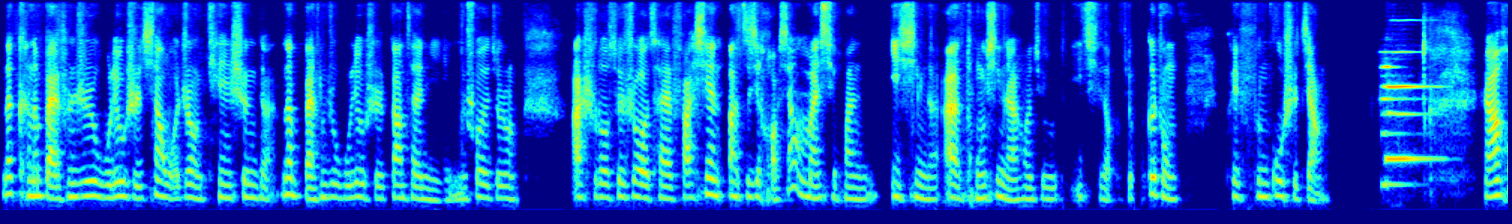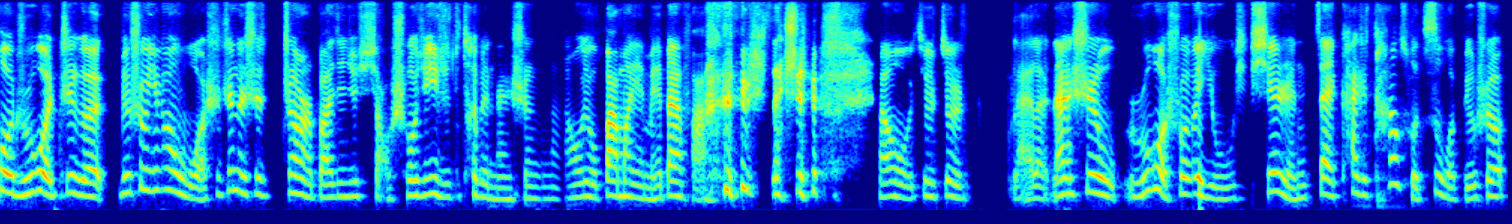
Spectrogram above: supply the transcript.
那可能百分之五六十像我这种天生的，那百分之五六十刚才你们说的这种二十多岁之后才发现啊自己好像蛮喜欢异性的，啊同性，然后就一起的，就各种可以分故事讲。然后如果这个，比如说因为我是真的是正儿八经，就小时候就一直都特别男生，然后我爸妈也没办法，实在是，然后我就就是来了。但是如果说有些人在开始探索自我，比如说。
